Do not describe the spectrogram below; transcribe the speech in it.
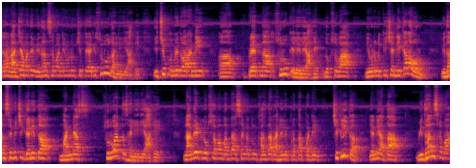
कारण राज्यामध्ये विधानसभा निवडणुकीची तयारी सुरू झालेली आहे. इच्छुक उमेदवारांनी प्रयत्न सुरू केलेले आहेत. लोकसभा निवडणुकीच्या निकालावरून विधानसभेची गणितं मांडण्यास सुरुवात झालेली आहे. नांदेड लोकसभा मतदारसंघातून खासदार राहिलेले प्रताप पाटील चिखलीकर यांनी आता विधानसभा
